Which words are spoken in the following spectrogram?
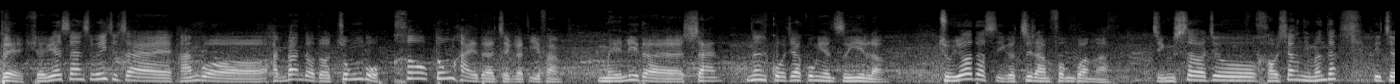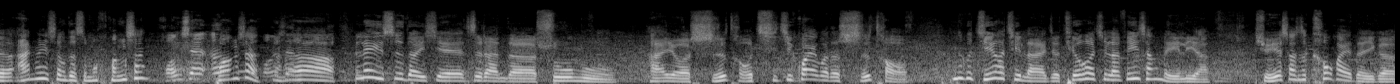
对，雪岳山是位置在韩国韩半岛的中部靠东海的这个地方，美丽的山，那是国家公园之一了。主要的是一个自然风光啊。景色就好像你们的一个安徽省的什么黄山，黄山，黄山啊，类似的一些自然的树木，还有石头，奇奇怪怪的石头，那个结合起来就调和起来非常美丽啊。雪岳山是靠海的一个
